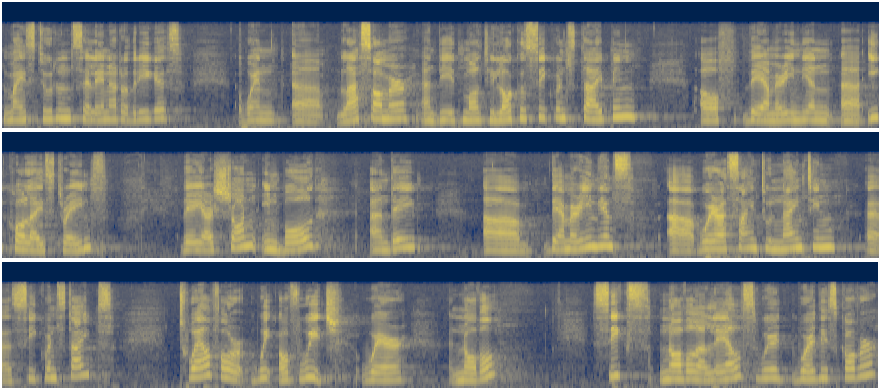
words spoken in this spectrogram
my student Selena Rodriguez went uh, last summer and did multi-locus sequence typing of the Amerindian uh, E. coli strains. They are shown in bold, and they, uh, the Amerindians uh, were assigned to 19 uh, sequence types, 12 or, of which were novel. Six novel alleles were, were discovered.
